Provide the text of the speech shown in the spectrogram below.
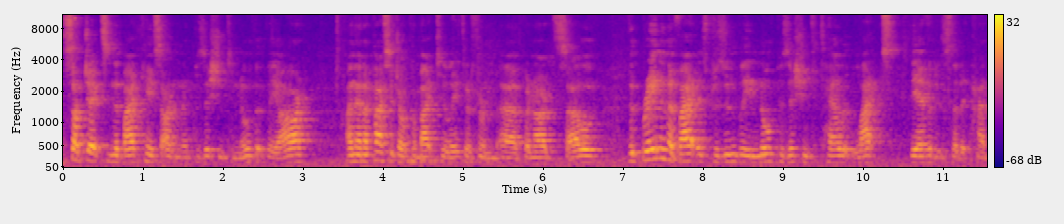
Subjects in the bad case aren't in a position to know that they are. And then a passage I'll come back to later from uh, Bernhard Salow. The brain in the vat is presumably in no position to tell it lacks the evidence that it has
